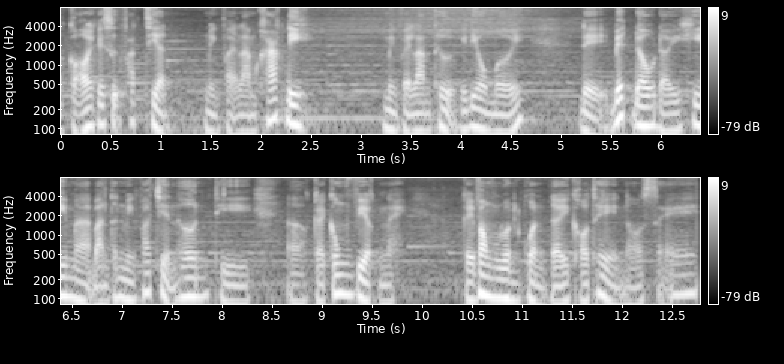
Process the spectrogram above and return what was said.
uh, có cái sự phát triển mình phải làm khác đi. Mình phải làm thử cái điều mới để biết đâu đấy khi mà bản thân mình phát triển hơn thì uh, cái công việc này cái vòng luẩn quẩn đấy có thể nó sẽ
